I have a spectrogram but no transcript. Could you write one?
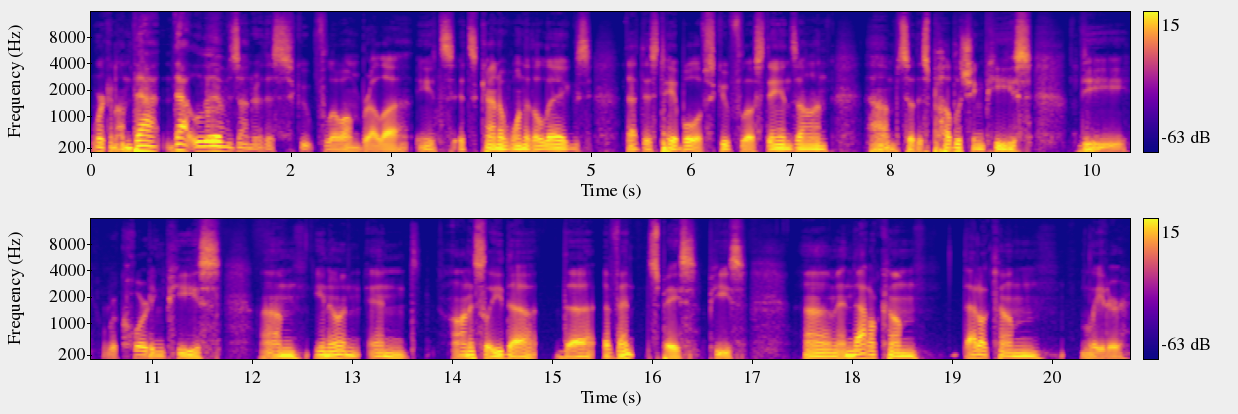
working on that, that lives under this Scoop Flow umbrella. It's it's kind of one of the legs that this table of Scoop Flow stands on. Um, so this publishing piece, the recording piece, um, you know, and and honestly, the the event space piece, um, and that'll come that'll come later.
